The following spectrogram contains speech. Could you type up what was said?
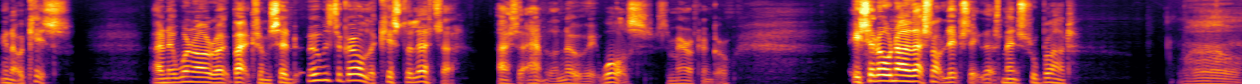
you know, a kiss. And then when I wrote back to him, said, "Who was the girl that kissed the letter?" I said, "I happen to know who it was. It's an American girl." He said, "Oh no, that's not lipstick. That's menstrual blood. wow.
